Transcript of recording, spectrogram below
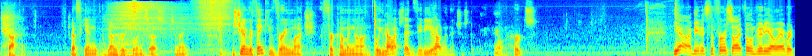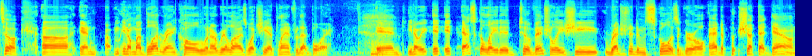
Shocking. Jeff Young- Younger joins us tonight. Mr. Younger, thank you very much for coming on. Well, you How- watch that video how- and it just it hurts. Yeah, I mean, it's the first iPhone video I ever took. Uh, and, um, you know, my blood ran cold when I realized what she had planned for that boy. and, you know, it, it, it escalated to eventually she registered him in school as a girl. I had to put, shut that down.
